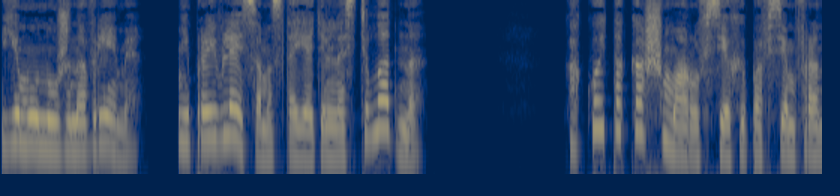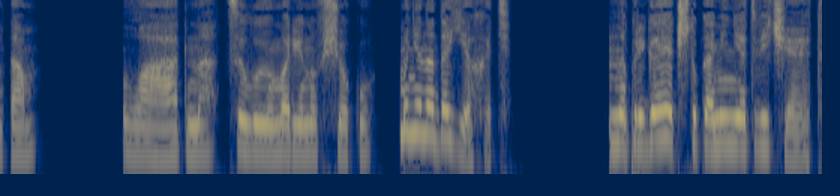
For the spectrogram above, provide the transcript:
Ему нужно время. Не проявляй самостоятельность, ладно?» «Какой-то кошмар у всех и по всем фронтам». «Ладно», — целую Марину в щеку. «Мне надо ехать». Напрягает, что Ками не отвечает.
